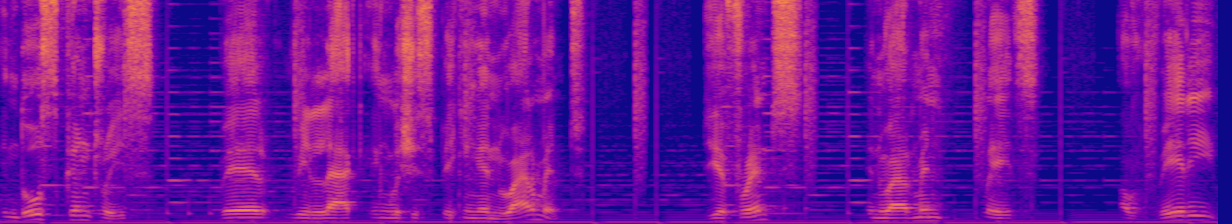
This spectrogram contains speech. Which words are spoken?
in those countries where we lack English speaking environment. Dear friends, environment plays a very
